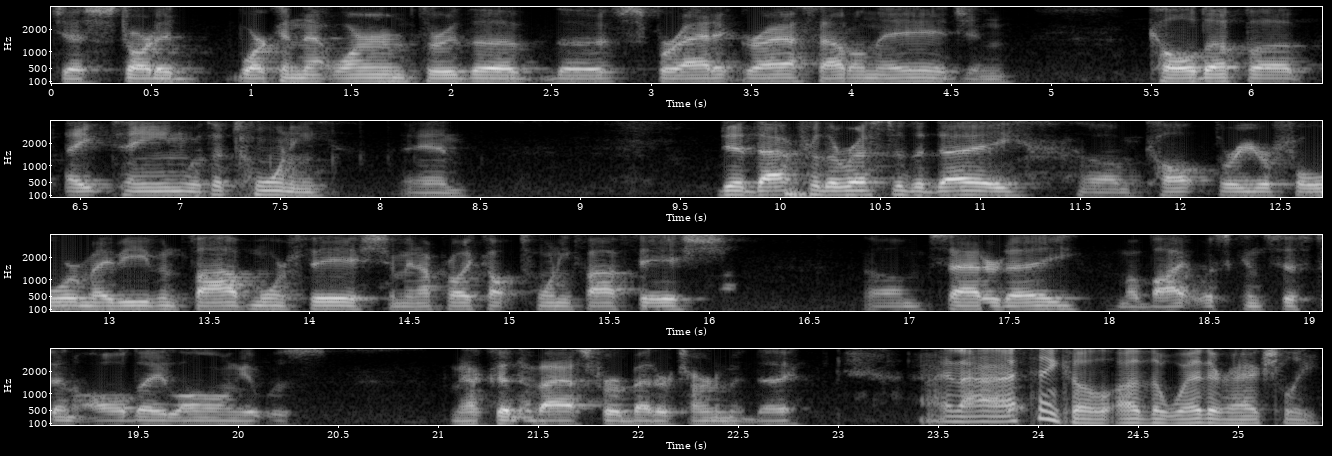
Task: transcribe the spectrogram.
just started working that worm through the the sporadic grass out on the edge and called up a 18 with a 20 and did that for the rest of the day um, caught three or four maybe even five more fish i mean i probably caught 25 fish um, saturday my bite was consistent all day long it was i mean i couldn't have asked for a better tournament day and i think uh, the weather actually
